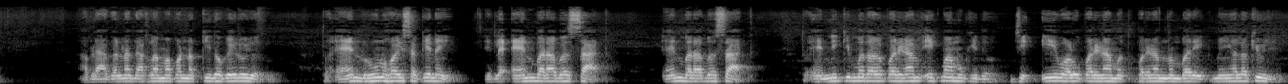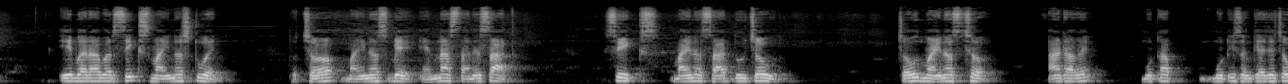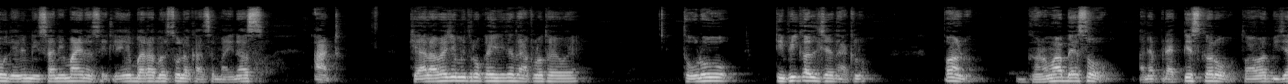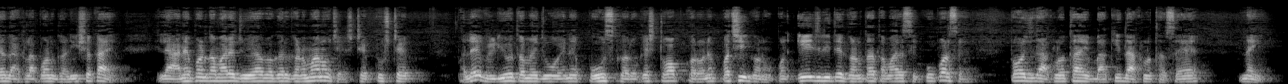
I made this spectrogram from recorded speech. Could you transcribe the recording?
આપણે આગળના દાખલામાં પણ નક્કી તો કર્યું જ હતું. તો એન ઋણ હોઈ શકે નહીં, એટલે એન બરાબર સાત. એન બરાબર સાત. તો એનની કિંમત હવે પરિણામ એકમાં મૂકી દો. જે એ વાળું પરિણામ હતું, પરિણામ નંબર એક મેં અહીંયા લખ્યું છે. એ બરાબર સિક્સ માઇનસ ટુ એન તો છ માઇનસ બે, એનના સ્થાને સાત. સિક્સ માઇનસ સાત દુ ચૌદ. ચૌદ માઇનસ છ. આઠ આવે. મોટા, મોટી સંખ્યા છે ચૌદ, એની નિશાની માઇનસ એટલે એ બરાબર શું લખાશે? માઇનસ આઠ. ખ્યાલ આવે છે મિત્રો કઈ રીતે દાખલો થયો હોય? થોડો ટિપિકલ છે દાખલો. પણ ગણવા બેસો અને પ્રેક્ટિસ કરો, તો આવા બીજા દાખલા પણ ગણી શકાય. એટલે આને પણ તમારે જોયા વગર ગણવાનું છે સ્ટેપ ટુ સ્ટેપ ભલે વીડિયો તમે જુઓ, એને પોઝ કરો કે સ્ટોપ કરો અને પછી ગણો. પણ એ જ રીતે ગણતા તમારે શીખવું પડશે, તો જ દાખલો થાય, બાકી દાખલો થશે નહીં.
